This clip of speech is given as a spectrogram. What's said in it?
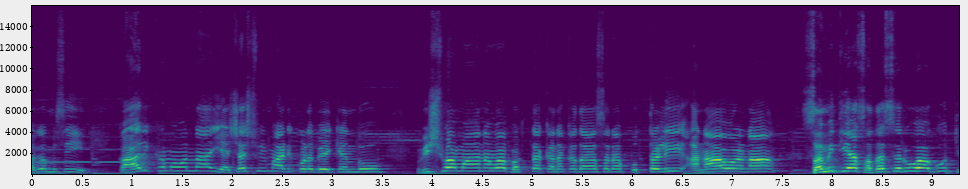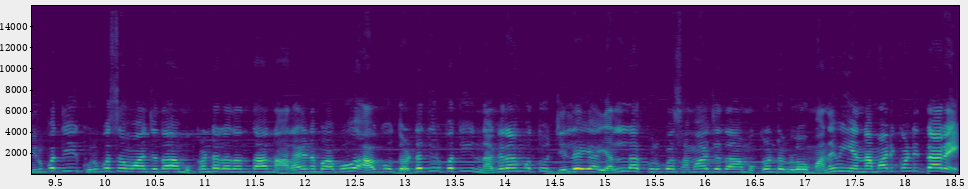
ಆಗಮಿಸಿ ಕಾರ್ಯಕ್ರಮವನ್ನು ಯಶಸ್ವಿ ಮಾಡಿಕೊಳ್ಳಬೇಕೆಂದು ವಿಶ್ವಮಾನವ ಭಕ್ತ ಕನಕದಾಸರ ಪುತ್ಥಳಿ ಅನಾವರಣ ಸಮಿತಿಯ ಸದಸ್ಯರು ಹಾಗೂ ತಿರುಪತಿ ಕುರುಬ ಸಮಾಜದ ಮುಖಂಡರಾದಂಥ ನಾರಾಯಣ ಬಾಬು ಹಾಗೂ ದೊಡ್ಡ ತಿರುಪತಿ ನಗರ ಮತ್ತು ಜಿಲ್ಲೆಯ ಎಲ್ಲ ಕುರುಬ ಸಮಾಜದ ಮುಖಂಡರುಗಳು ಮನವಿಯನ್ನ ಮಾಡಿಕೊಂಡಿದ್ದಾರೆ.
